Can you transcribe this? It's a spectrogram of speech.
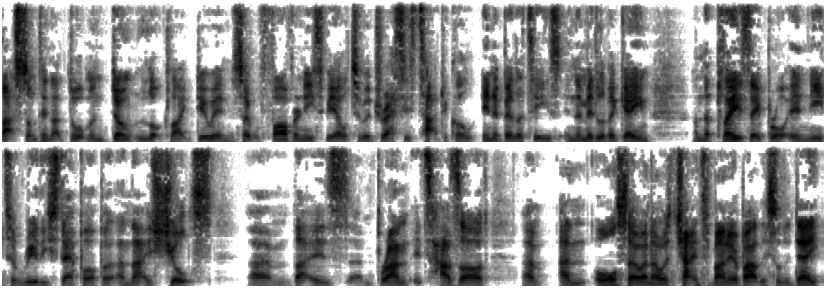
that's something that Dortmund don't look like doing. So Favre needs to be able to address his tactical inabilities in the middle of a game. And the players they brought in need to really step up. And that is Schulz. Um, that is um, Brandt. It's Hazard um, and also, and I was chatting to Manu about this other day,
